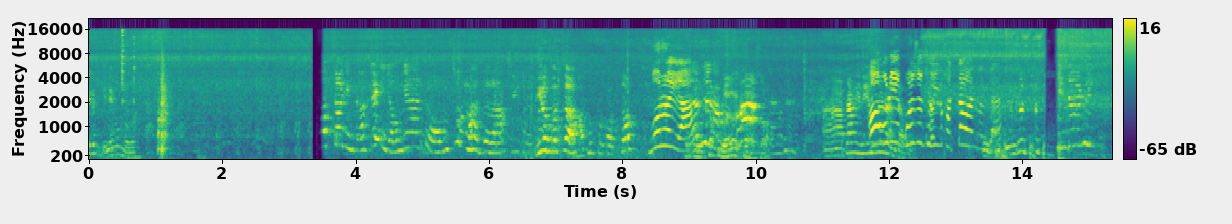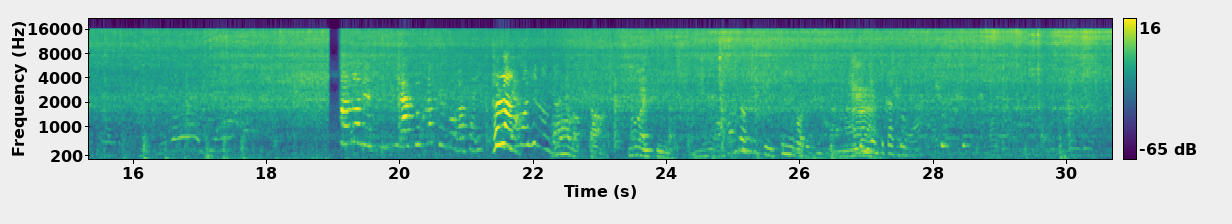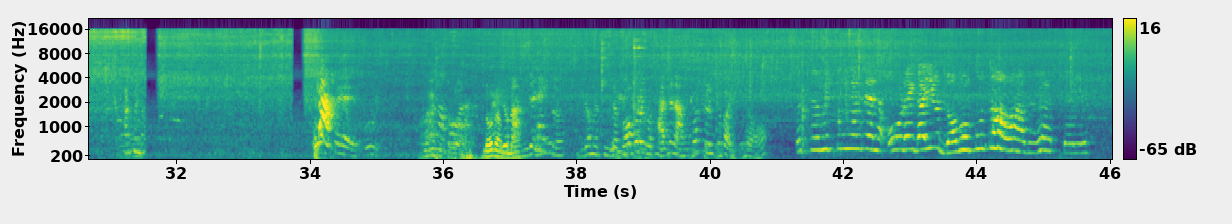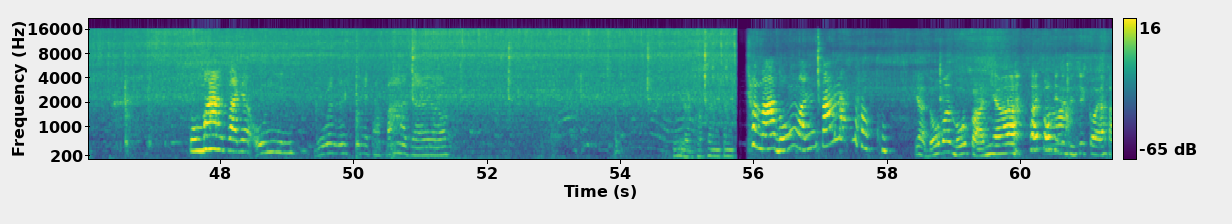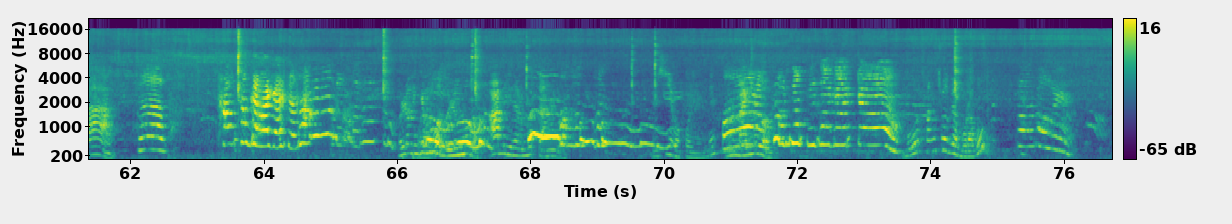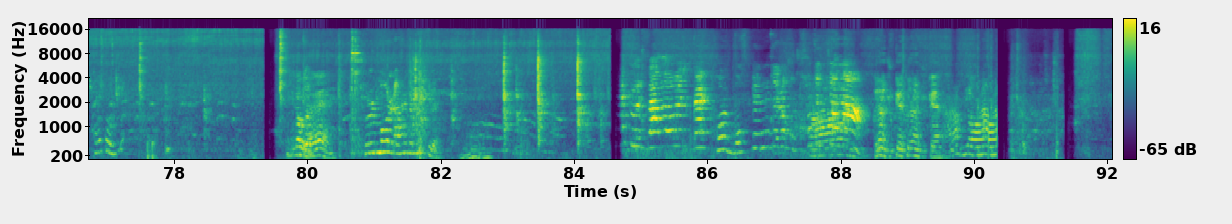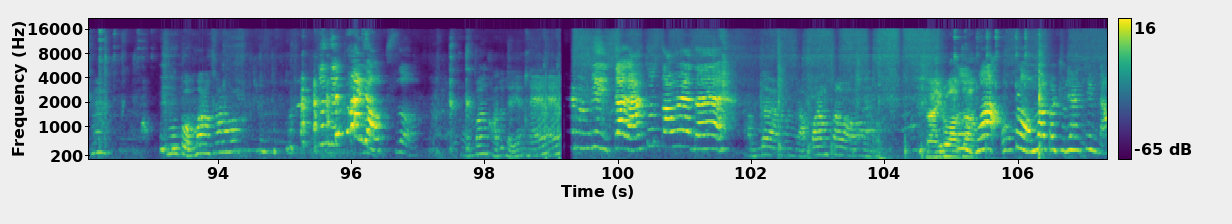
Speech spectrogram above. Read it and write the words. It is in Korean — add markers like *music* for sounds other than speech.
시럽게 내고 먹어. 껐더니 갑자기 연기나서 엄청 나더라. 네가 먹었어? 아, 소스 껐어? 소스 왜 그렇게 났어? 아, 냄새 어, 우리 난다고. 벌써 저기 갔다 왔는데. 할머니 집이랑 똑같은 것 같아. 별로 안 멋있는데. 아, 맞다. 뭐가 있습니다. 소스 있으거든요. 아, 집 같은데요? 한참 네, 물. 너도 안 이러면 그래? 안 되겠어. 이러면 진짜 꺼버리고 다시는 안 켜줄 수가 있어. 으뜸이 똥냄새는 오래가 이거 너무 무서워하는 으뜸이. 도마한 쌀이 온님 모든 으뜸이 다 빠져요. 착한 저나 너무 많이 땀난다고. 야, 너만 먹을 거 아니야. *laughs* 할머니도 드실 거야. 상 얼른 이제 먹어, 얼른 먹어. 아버지랑 먹다. 열심히 먹고 있는데. 어, 물 많이 먹어. 뭐? 상처가 뭐라고? 성성이. 청소기? 이거 왜? 술 먹으려 하는 거지 왜? 먹기 힘들어서 커졌잖아. 그냥 줄게 그냥 줄게 알았어. 어, 그 엄마랑 살아. 근데 팔이 없어. 엄마랑 가도 되겠네. 근데 이따 나랑 또 싸워야 돼. 안 돼. 아빠랑 싸워. 자 이리 와 어. 뭐야? 어, 그럼 엄마 아빠 둘이 한 팀 나.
